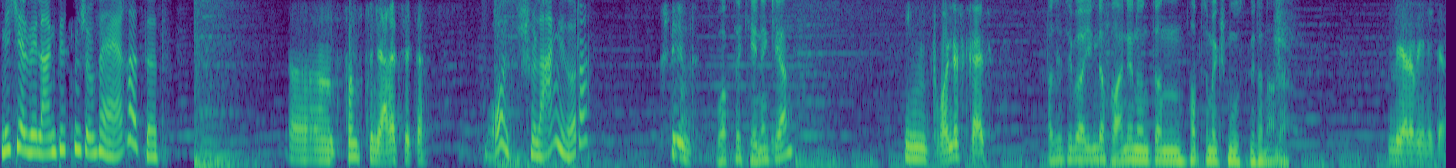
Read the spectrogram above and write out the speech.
Michael, wie lange bist du schon verheiratet? Äh, 15 Jahre circa. Oh, ist schon lange, oder? Stimmt. Wo habt ihr euch kennengelernt? Im Freundeskreis. Also sie war irgendeine Freundin und dann habt ihr mal geschmust miteinander. Mehr oder weniger.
